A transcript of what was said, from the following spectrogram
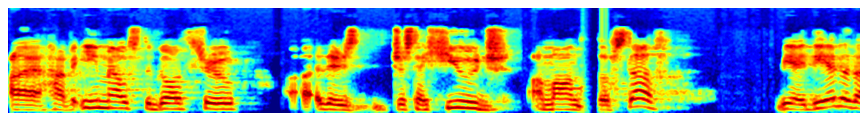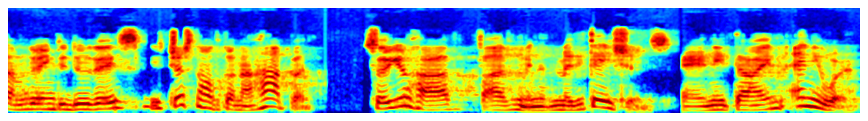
I have emails to go through. Uh, there's just a huge amount of stuff. The idea that I'm going to do this is just not going to happen. So you have five minute meditations anytime, anywhere.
